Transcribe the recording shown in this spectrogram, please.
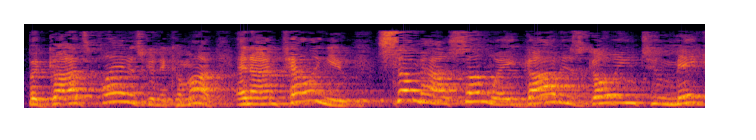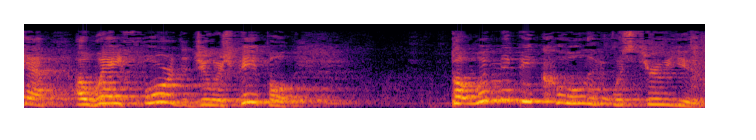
But God's plan is going to come on. And I'm telling you, somehow, someway, God is going to make a, a way for the Jewish people. But wouldn't it be cool if it was through you?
